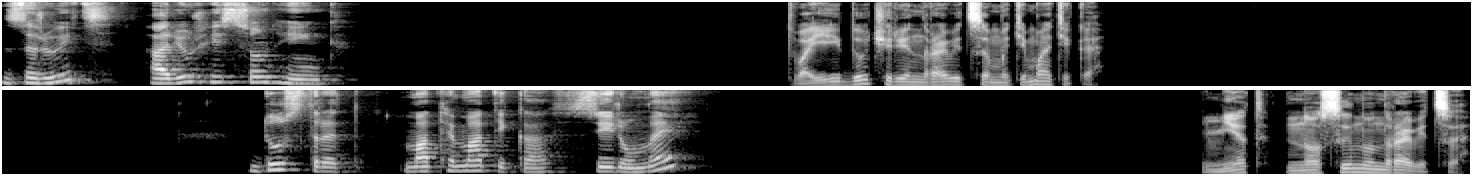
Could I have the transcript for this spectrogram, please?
Զրույց 155 Твоей дочери нравится математика. Դուստրետ մաթեմատիկա սիրում է։ Нет, но сыну нравится.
